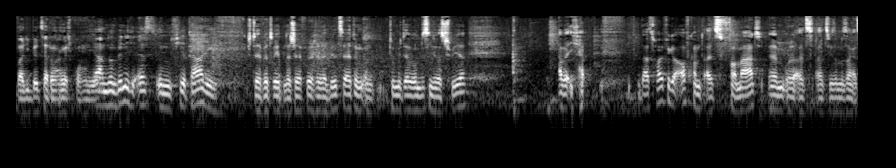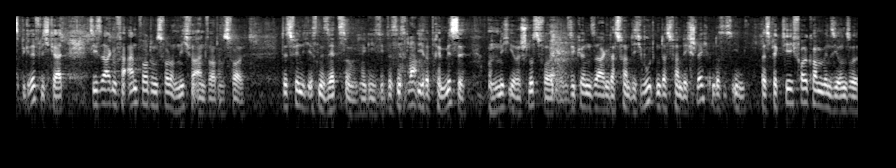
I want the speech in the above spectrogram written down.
weil die Bildzeitung angesprochen wurde. Ja, und nun bin ich erst in vier Tagen stellvertretender Chefredakteur der Bildzeitung und tue mir da ein bisschen was schwer. Aber ich habe, da es häufiger aufkommt als Format ähm, oder als, als, wie soll man sagen, als Begrifflichkeit, Sie sagen verantwortungsvoll und nicht verantwortungsvoll. Das finde ich ist eine Setzung, Herr Gysi. Das ist ja, Ihre Prämisse und nicht Ihre Schlussfolgerung. Sie können sagen, das fand ich gut und das fand ich schlecht und das ist Ihnen, respektiere ich vollkommen, wenn Sie unsere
